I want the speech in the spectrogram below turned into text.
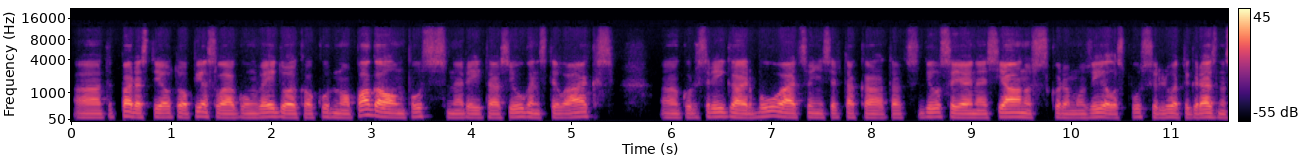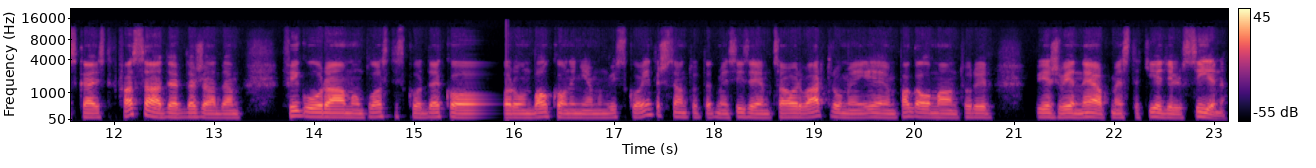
tad parasti jau to pieslēgumu veidoja kaut kur no pagalma puses, un arī tās jūgenstila ēkas kuras Rīgā ir būvētas. Viņas ir tā tāds divsajainais Jānus, kuram uz ielas puses ir ļoti grezna, skaista fasāde ar dažādām figūrām un plastisko dekoru un balkoniņiem un visu, ko interesantu. Tad mēs izējām cauri vārtrūmē, ejam pagalmā un tur ir bieži vien neapmesta ķieģeļu siena.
